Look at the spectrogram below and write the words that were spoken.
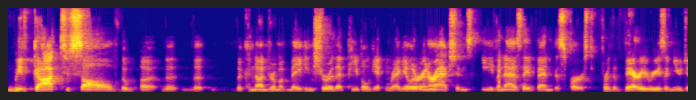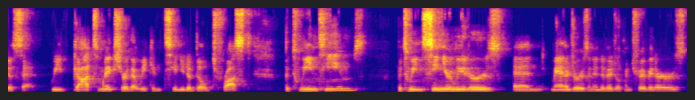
we've got to solve the uh, the the the conundrum of making sure that people get regular interactions, even as they've been dispersed, for the very reason you just said. We've got to make sure that we continue to build trust between teams, between senior leaders and managers and individual contributors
